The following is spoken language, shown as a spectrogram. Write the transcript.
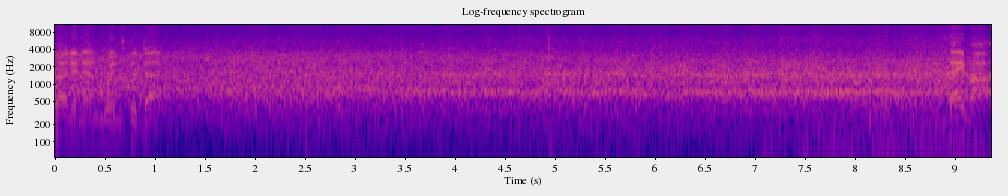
Ferdinand wins the day. Neymar.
